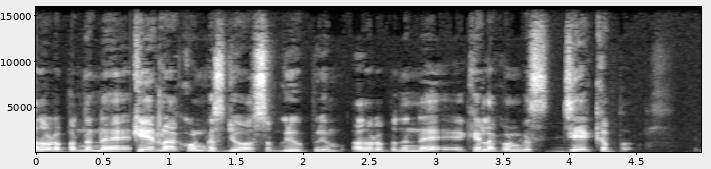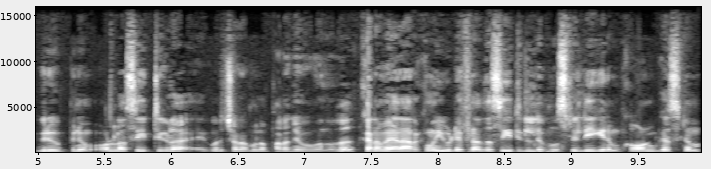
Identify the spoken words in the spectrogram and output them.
അതോടൊപ്പം തന്നെ കേരള കോൺഗ്രസ് ജോസഫ് ഗ്രൂപ്പിനും അതോടൊപ്പം തന്നെ കേരള കോൺഗ്രസ് ജേക്കബ്. ഗ്രൂപ്പിനും ഉള്ള സീറ്റുകളെ കുറിച്ചാണ് നമ്മൾ പറഞ്ഞു പോകുന്നത്. കാരണം വേറെ ആർക്കും യു ഡി എഫിനകത്ത് സീറ്റില്ല മുസ്ലിം ലീഗിനും കോൺഗ്രസിനും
